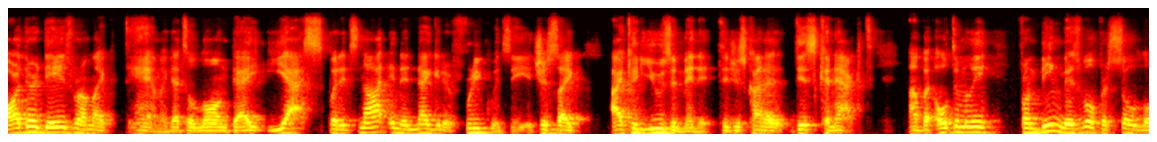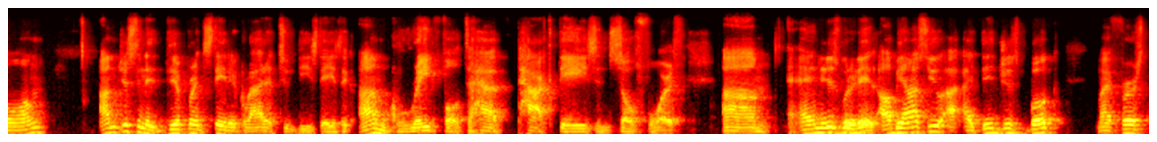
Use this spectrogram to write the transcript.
Are there days where I'm like, damn, like that's a long day? Yes, but it's not in a negative frequency. It's just like I could use a minute to just kind of disconnect uh, but ultimately, from being miserable for so long, I'm just in a different state of gratitude these days. Like I'm grateful to have packed days and so forth. Um, and it is what it is. I'll be honest with you. I, I did just book my first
